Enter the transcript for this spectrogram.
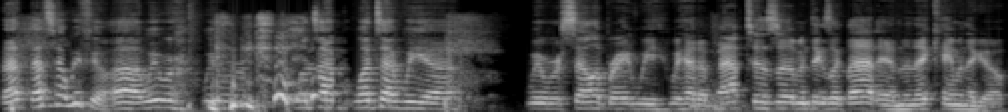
that, that's how we feel. Uh, we were we were one time one time we uh, we were celebrating. We we had a baptism and things like that, and then they came and they go,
